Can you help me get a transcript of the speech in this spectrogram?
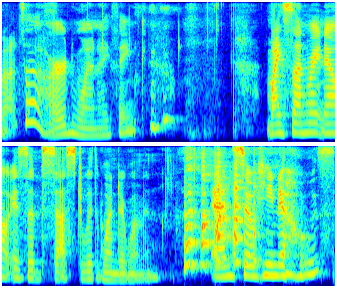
That's a hard one, I think. My son right now is obsessed with Wonder Woman. And so he knows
